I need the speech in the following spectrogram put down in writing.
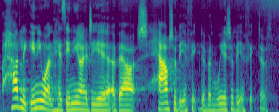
hardly anyone has any idea about how to be effective and where to be effective.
